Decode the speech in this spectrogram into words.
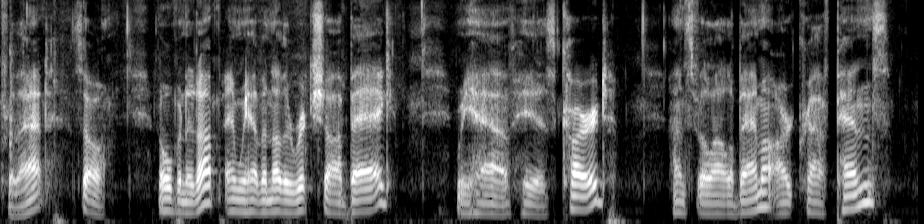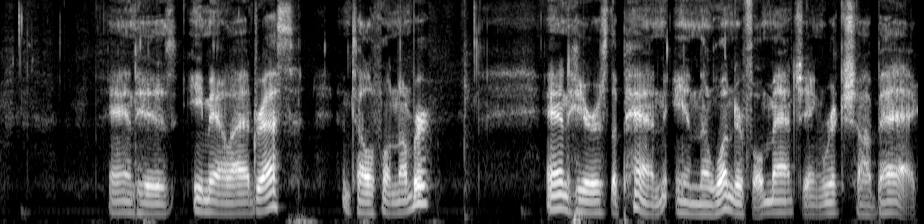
for that. So open it up, and we have another rickshaw bag. We have his card, Huntsville, Alabama, Art Craft Pens, and his email address and telephone number. And here's the pen in the wonderful matching rickshaw bag.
